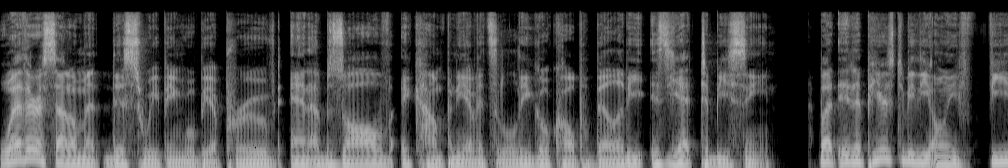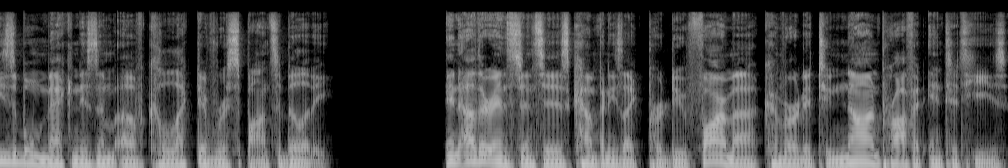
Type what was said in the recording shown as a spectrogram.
Whether a settlement this sweeping will be approved and absolve a company of its legal culpability is yet to be seen, but it appears to be the only feasible mechanism of collective responsibility. In other instances, companies like Purdue Pharma converted to nonprofit entities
